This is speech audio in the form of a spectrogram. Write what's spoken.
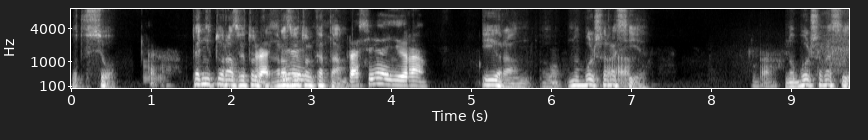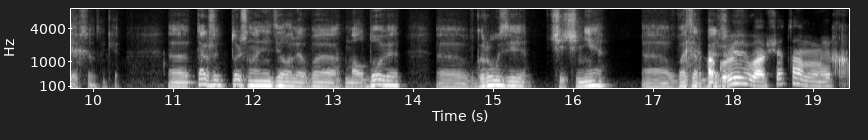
Вот все. Да. Да не то, разве только, Россия разве только там. Россия и Иран. И Иран. Ну, больше Да. Россия. Да. но больше Россия все-таки. Также точно они делали в Молдове, э, в Грузии, в Чечне, э, в А Азербайджане. Грузию вообще там их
